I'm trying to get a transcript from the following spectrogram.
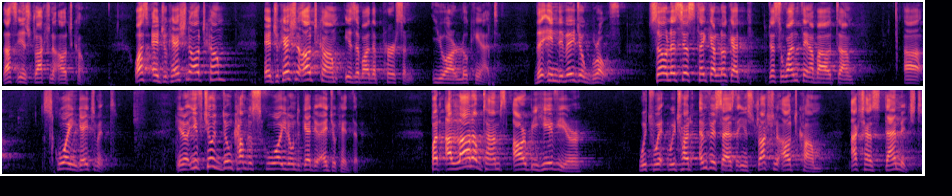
That's instructional outcome. What's educational outcome? Educational outcome is about the person you are looking at, the individual growth. So let's just take a look at just one thing about um, uh, school engagement. You know, if children don't come to school, you don't get to educate them. But a lot of times, our behavior, which we, we try to emphasize the instructional outcome, actually has damaged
